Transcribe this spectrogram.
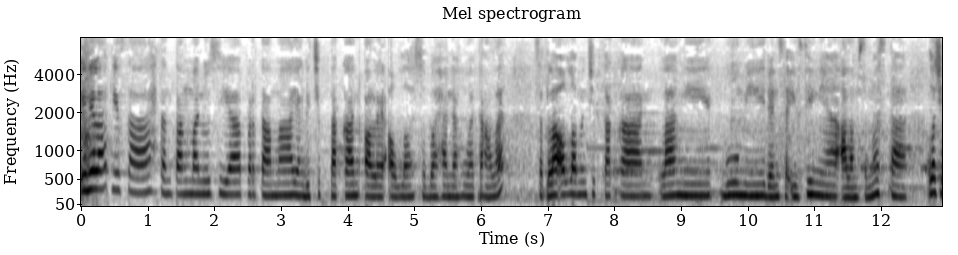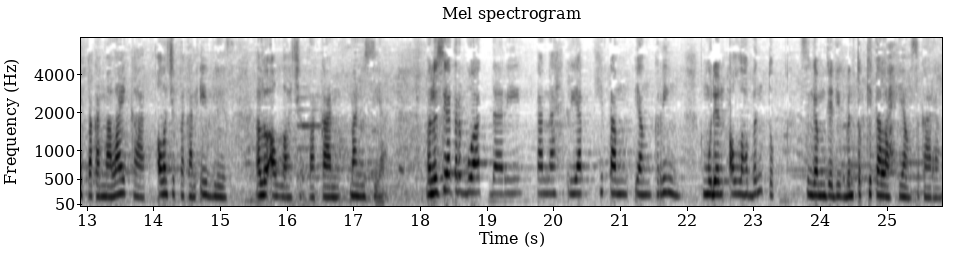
Inilah kisah tentang manusia pertama yang diciptakan oleh Allah Subhanahu wa taala. Setelah Allah menciptakan langit, bumi dan seisinya, alam semesta, Allah ciptakan malaikat, Allah ciptakan iblis, lalu Allah ciptakan manusia. Manusia terbuat dari tanah liat hitam yang kering, kemudian Allah bentuk sehingga menjadi bentuk kitalah yang sekarang.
